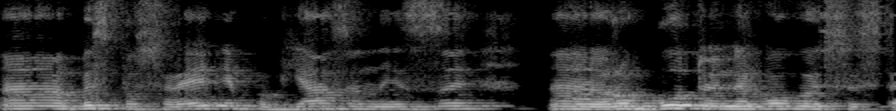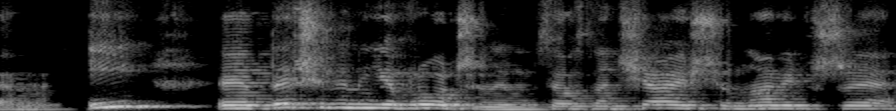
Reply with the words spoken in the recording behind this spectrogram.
е, безпосередньо пов'язаний з е, роботою нервової системи. І те, що він є вродженим, це означає, що навіть вже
